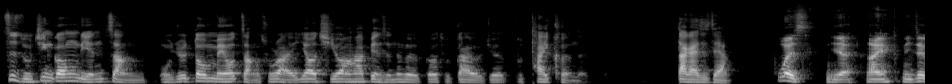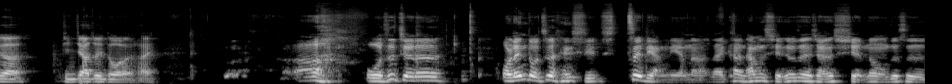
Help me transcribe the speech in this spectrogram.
自主进攻连长，我觉得都没有长出来。要期望他变成那个 Go To Guy，我觉得不太可能。大概是这样。Wes，你的来，你这个评价最多了，来。啊，我是觉得 Orlando 就很喜这两年呢、啊，来看他们选秀，就很喜欢选那种就是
